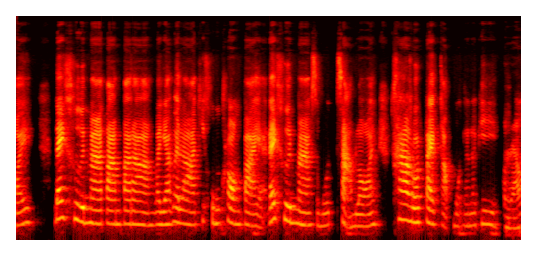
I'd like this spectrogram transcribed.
500ได้คืนมาตามตารางระยะเวลาที่คุ้มครองไปอะ ได้คืนมาสมมติ300ค่ารถไปกลับหมดแล้วนะพี่หมดแล้ว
